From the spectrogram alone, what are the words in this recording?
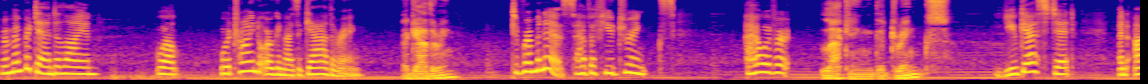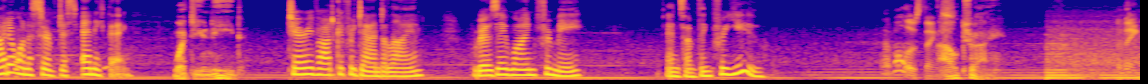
Remember Dandelion? Well, We're trying to organize a gathering. A gathering? To reminisce, have a few drinks. However, Lacking the drinks? you guessed it, and I don't want to serve just anything. What do you need? Cherry vodka for Dandelion, rosé wine for me, and something for you. I have all those things. I'll try. I think.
